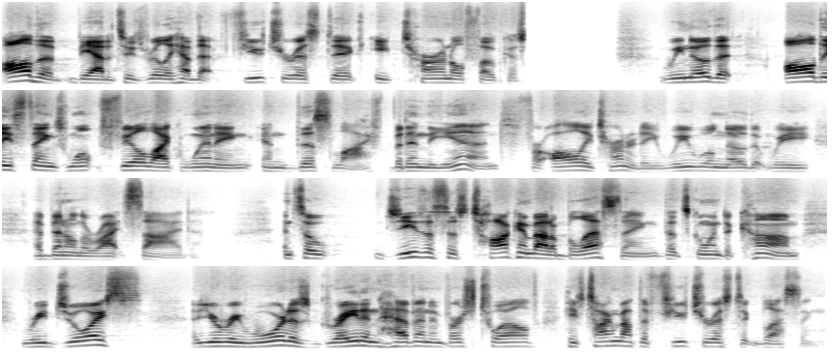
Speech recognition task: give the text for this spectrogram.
All the beatitudes really have that futuristic, eternal focus. We know that all these things won't feel like winning in this life, but in the end, for all eternity, we will know that we have been on the right side. And so Jesus is talking about a blessing that's going to come. Rejoice, your reward is great in heaven in verse 12. He's talking about the futuristic blessing,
